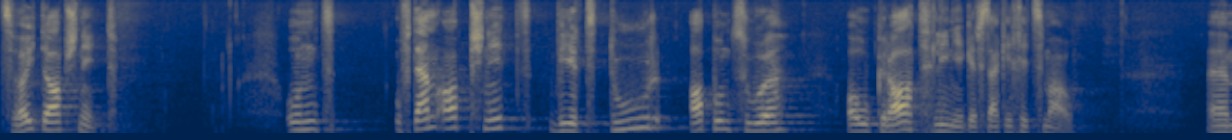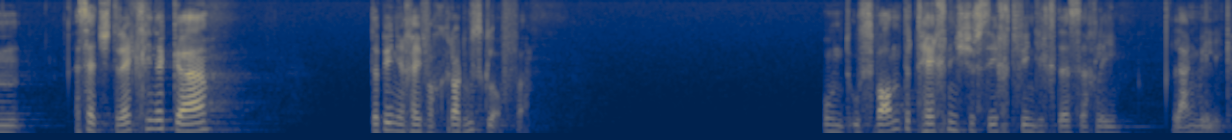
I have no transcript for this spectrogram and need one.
zweiten Abschnitt. Und auf diesem Abschnitt wird die Tour ab und zu auch geradliniger, sage ich jetzt mal. Ähm, es hat Strecken gegeben, da bin ich einfach gerade ausgelaufen. Und aus wandertechnischer Sicht finde ich das ein bisschen langweilig,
